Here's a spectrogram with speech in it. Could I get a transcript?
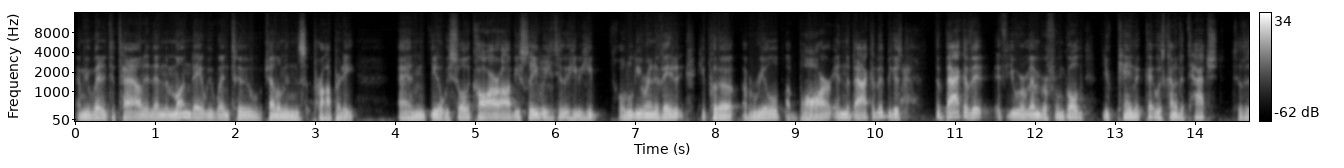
and we went into town. And then the Monday we went to gentleman's property, and you know we saw the car. Obviously, we he, he totally renovated. He put a, a real a bar in the back of it because the back of it, if you remember from Golden, you came it was kind of attached to the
